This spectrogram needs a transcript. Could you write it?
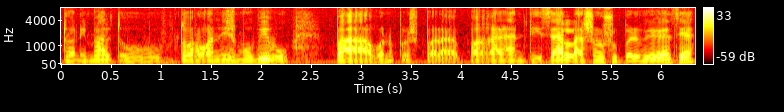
tu animal tu, tu organismo vivo para bueno pues para, para garantizar la su supervivencia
